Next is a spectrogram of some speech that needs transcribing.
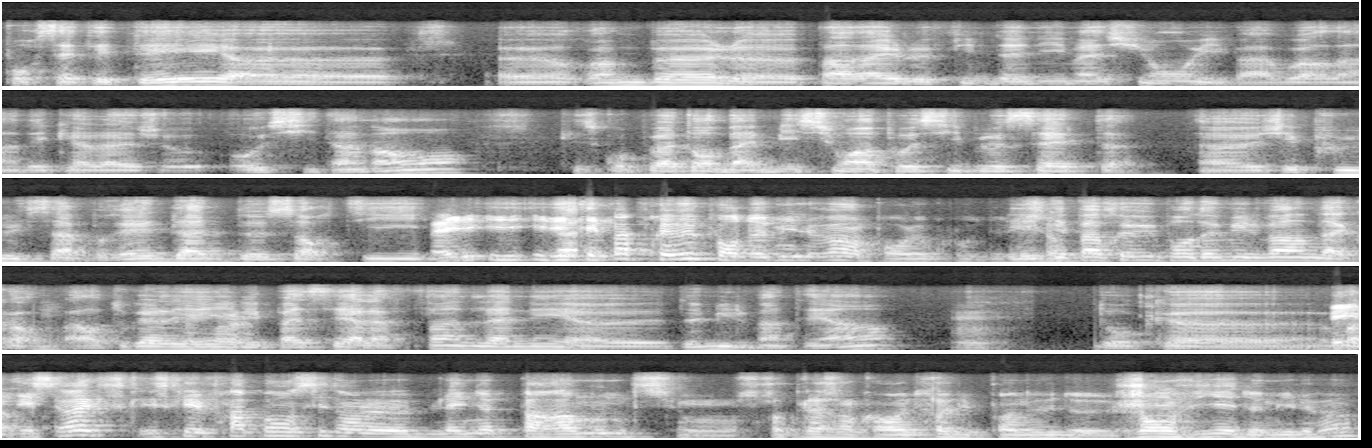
pour cet été. Rumble, pareil, le film d'animation, il va avoir un décalage aussi d'un an. Qu'est-ce qu'on peut attendre? Bah, Mission Impossible 7, euh, j'ai plus sa vraie date de sortie. Bah, il n'était pas prévu pour 2020 pour le coup. Il n'était pas prévu pour 2020, d'accord. En tout cas, il, est passé à la fin de l'année 2021. Euh, mm. Donc, euh, et, c'est vrai que ce qui est frappant aussi dans le line-up Paramount, si on se replace encore une fois du point de vue de janvier 2020,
